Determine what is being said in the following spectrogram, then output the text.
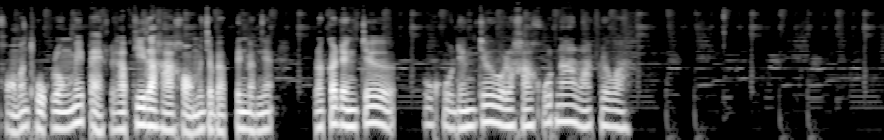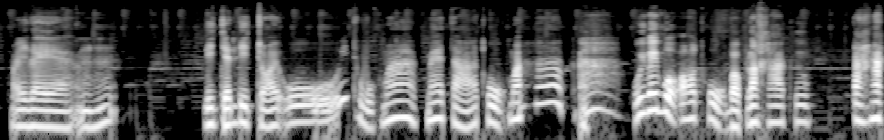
ของมันถูกลงไม่แปลกเลยครับที่ราคาของมันจะแบบเป็นแบบเนี้ย แล้วก็เดนเจอร์โอ้โหเดนเจอร์ราคาโคตรน่ารักเลยว่ะใบแลอือหือดีเจนดีจอยโอ้ยถูกมาก แม่จ๋าถูกมาก อุ้ยใบบวกออถูกแบบราคาคือตาหัก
